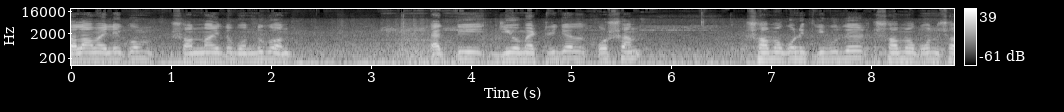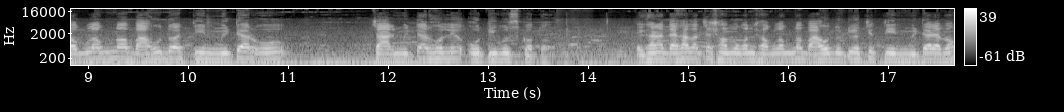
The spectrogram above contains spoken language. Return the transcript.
সালাম আলাইকুম, সম্মানিত বন্ধুগণ। একটি জিওমেট্রিক্যাল কোশ্চান সমকোণী ত্রিভুজের সমকোণ সংলগ্ন বাহুদ্বয় তিন মিটার ও চার মিটার হলে অতিভুজ কত? এখানে দেখা যাচ্ছে সমকোণ সংলগ্ন বাহু দুটি হচ্ছে তিন মিটার এবং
